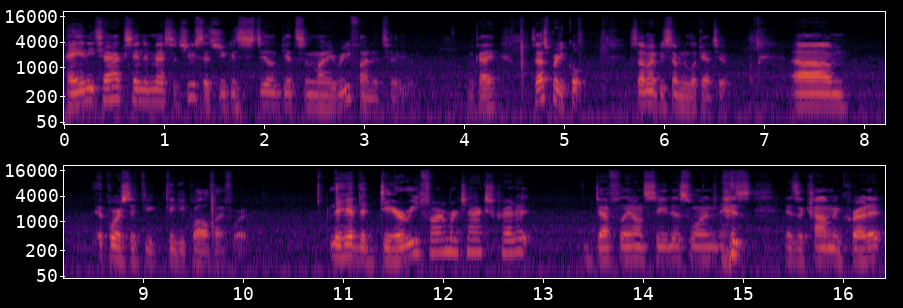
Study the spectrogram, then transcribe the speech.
pay any tax into Massachusetts, you can still get some money refunded to you. Okay, so that's pretty cool. So that might be something to look at too. Um, of course, if you think you qualify for it. They have the dairy farmer tax credit. Definitely don't see this one as, as a common credit.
